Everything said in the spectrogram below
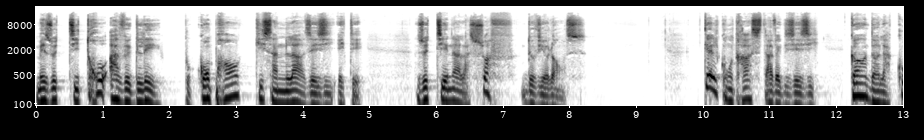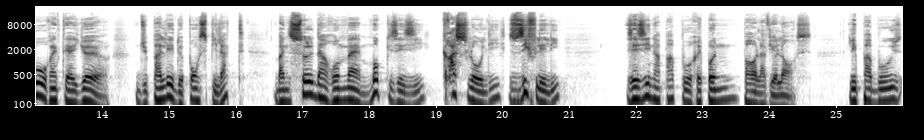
Mais je t'y trop aveuglé pour comprendre qui s'en là Zézi était. Je tiens à la soif de violence. Quel contraste avec Zézi, quand dans la cour intérieure du palais de Ponce Pilate, ban soldat romain moque Zézi Grasloli, Zifleli, Zézi n'a pas pour répondre par la violence. Les pabouses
